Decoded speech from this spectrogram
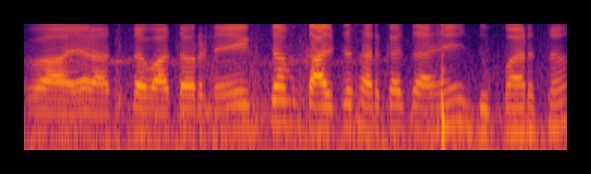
वा यार आजचं वातावरण एकदम कालच्या सारखंच आहे दुपारचं.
